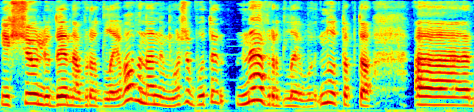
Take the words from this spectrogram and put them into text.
Якщо людина вродлива, вона не може бути невродливою. Ну тобто, е,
